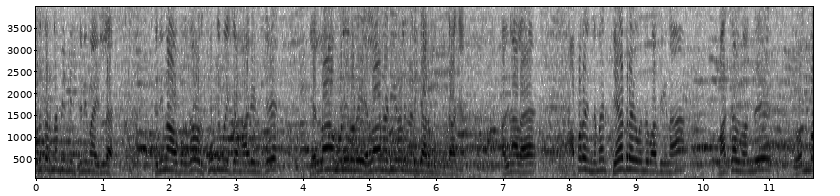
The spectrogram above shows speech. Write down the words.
ஒருத்தர் நம்பி இன்றைக்கி சினிமா இல்லை. சினிமாவை பொறுத்தவரை ஒரு கூட்டு மாறிடுச்சு. எல்லா மொழிகளையும் எல்லா நடிகர்களும் நடிக்க ஆரம்பிச்சுக்கிட்டாங்க. அதனால அப்புறம் இந்த மாதிரி தியேட்டருக்கு வந்து பார்த்திங்கன்னா மக்கள் வந்து ரொம்ப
